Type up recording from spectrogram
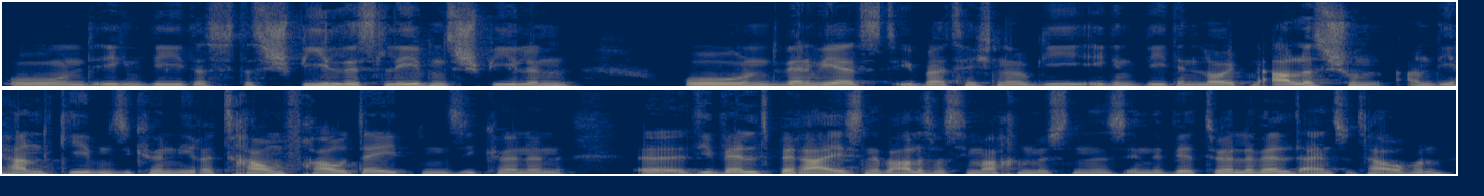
und irgendwie das, das Spiel des Lebens spielen. Und wenn wir jetzt über Technologie irgendwie den Leuten alles schon an die Hand geben, sie können ihre Traumfrau daten, sie können äh, die Welt bereisen, aber alles, was sie machen müssen, ist in eine virtuelle Welt einzutauchen,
